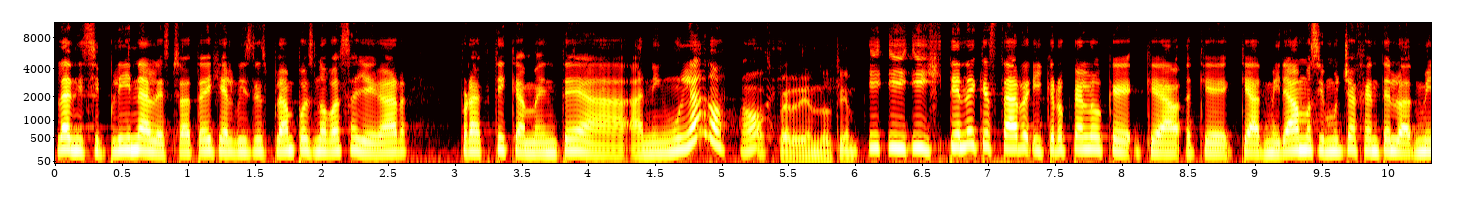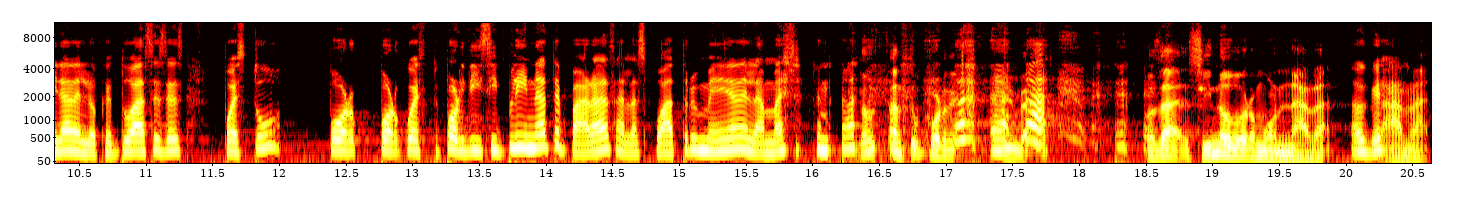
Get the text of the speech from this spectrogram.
la disciplina, la estrategia, el business plan, pues no vas a llegar prácticamente a, ningún lado, ¿no? Estás perdiendo tiempo. Y, y, tiene que estar, y creo que algo que, que, que, admiramos y mucha gente lo admira de lo que tú haces es, pues tú por, por, por disciplina te paras a las cuatro y media de la mañana. No tanto por disciplina. O sea, sí no duermo nada. Nada.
